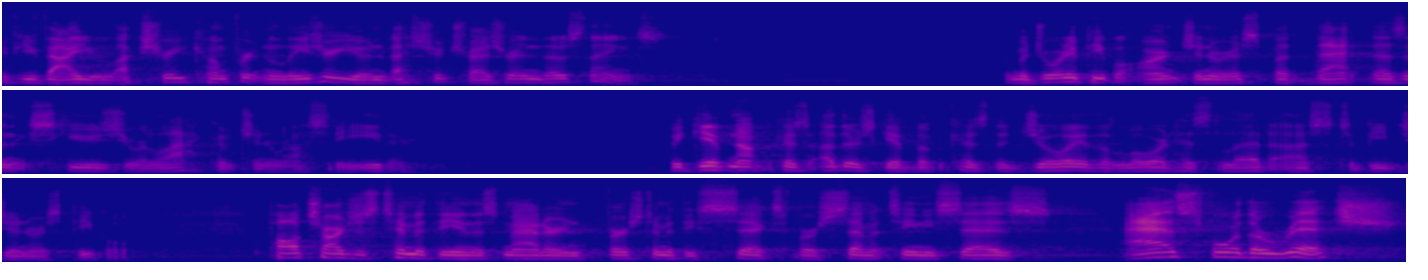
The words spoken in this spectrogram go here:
If you value luxury, comfort, and leisure, you invest your treasure in those things. The majority of people aren't generous, but that doesn't excuse your lack of generosity either. We give not because others give, but because the joy of the Lord has led us to be generous people. Paul charges Timothy in this matter in 1 Timothy 6, verse 17. He says, As for the rich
